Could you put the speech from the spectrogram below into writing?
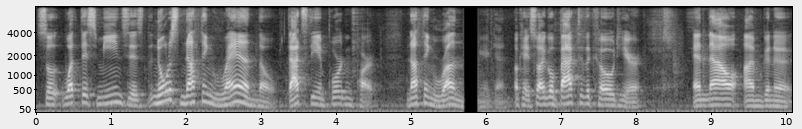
So what this means is, notice nothing ran though. That's the important part. Nothing runs again. Okay, so I go back to the code here, and now I'm gonna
